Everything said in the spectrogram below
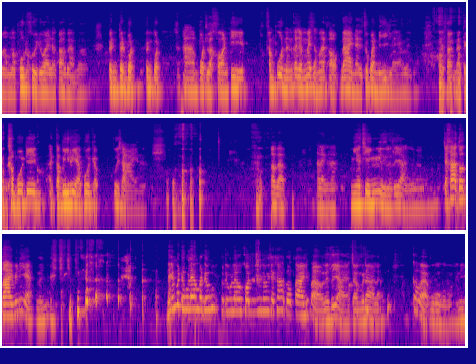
มามาพูดคุยด้วยแล้วก็แบบว่า เป็นเป็นบทเป็นบทอ่าบทละครที่คำพูดนั้นก็จะไม่สามารถออกได้ในทุกวันนี้อีกแล้วอะไรเงี้ยแต่ถึงคำพูดที่กาบิเรียพูดกับผู้ชายนะก็แบบอะไรนะเมียทิ้งหรืออะไรสักอย่างจะฆ่าตัวตายไหมเนี่ยอะไร เงี้ยไหนมาดูแล้วมาดูมาดูแล้วคนไม่รู้จะฆ่าตัวตายหรือเปล่าอะไรสักอย่างจำไม่ได้แล้ว ก็แบบโอ้โหนี่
